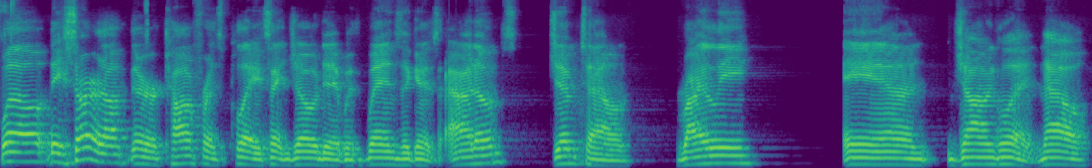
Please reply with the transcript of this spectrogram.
Well, they started off their conference play, St. Joe did, with wins against Adams, Jimtown, Riley, and John Glenn. Now,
